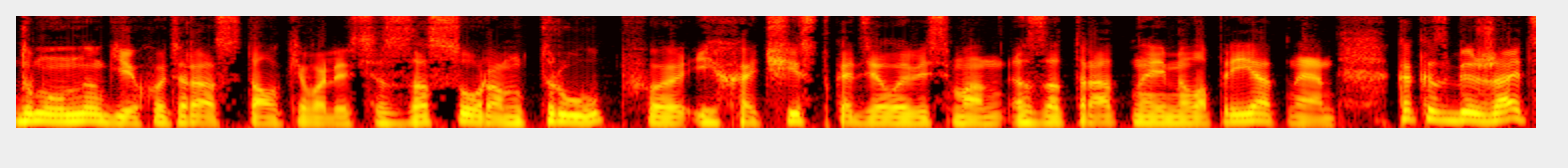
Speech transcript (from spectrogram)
Думаю, многие хоть раз сталкивались с засором труб. Их очистка – дело весьма затратное и малоприятное. Как избежать,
